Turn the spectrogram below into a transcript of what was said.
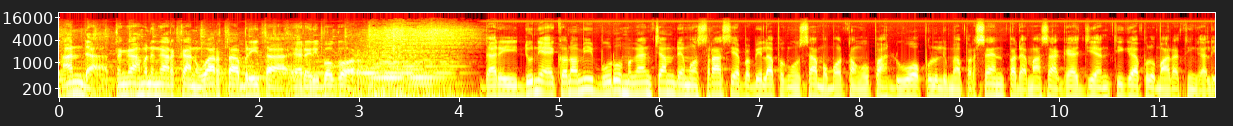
Anda tengah mendengarkan Warta Berita RRI Bogor. Dari dunia ekonomi, buruh mengancam demonstrasi apabila pengusaha memotong upah 25 persen pada masa gajian 30 Maret hingga 5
